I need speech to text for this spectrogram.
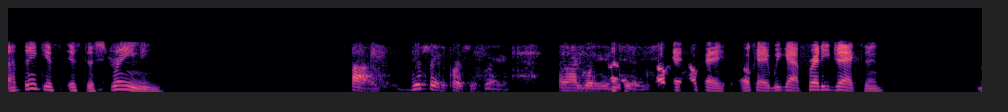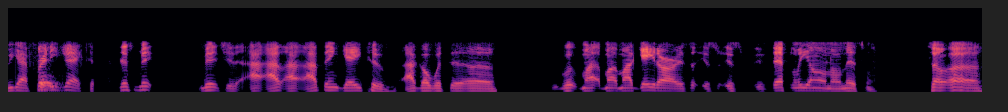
I think it's it's the streaming. All right, just say the person's name, and I'll go ahead and tell you. Okay, okay, okay. We got Freddie Jackson. We got Freddie Gay. Jackson. This Mitch, Mitch, I, I, I, think gay too. I go with the uh, my my my gaydar is is is is definitely on on this one. So, uh,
